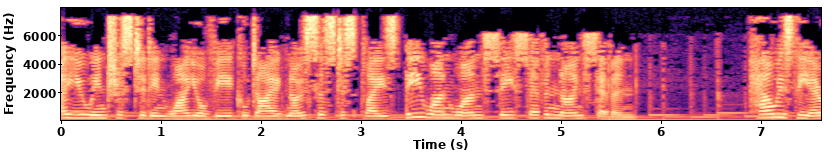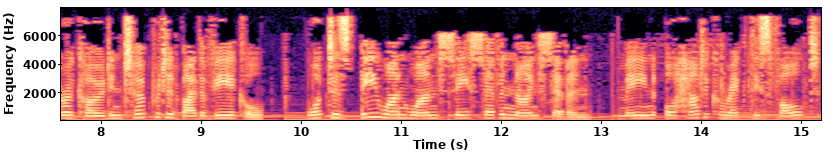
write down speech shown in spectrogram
Are you interested in why your vehicle diagnosis displays B11C797? How is the error code interpreted by the vehicle? What does B11C797 mean, or how to correct this fault?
